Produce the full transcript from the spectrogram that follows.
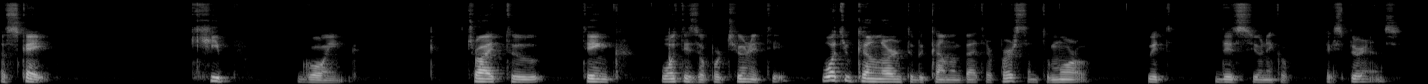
escape. Keep going. Try to think what is opportunity what you can learn to become a better person tomorrow with this unique experience.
